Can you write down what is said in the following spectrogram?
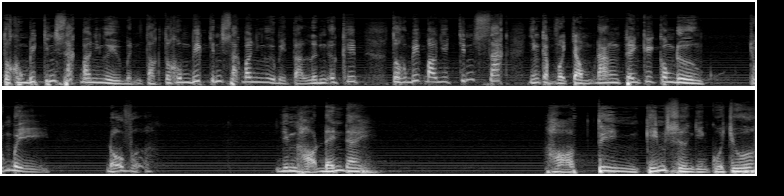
Tôi không biết chính xác bao nhiêu người bị bệnh tật, tôi không biết chính xác bao nhiêu người bị tà linh ức hiếp, tôi không biết bao nhiêu chính xác những cặp vợ chồng đang trên cái con đường chuẩn bị đổ vỡ. Nhưng họ đến đây, họ tìm kiếm sự diện của Chúa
